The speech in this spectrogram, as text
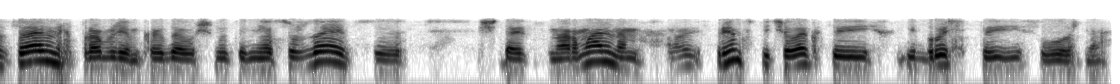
социальных проблем, когда, в общем, это не осуждается, считается нормальным, в принципе, человек-то и, и бросить-то и сложно.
